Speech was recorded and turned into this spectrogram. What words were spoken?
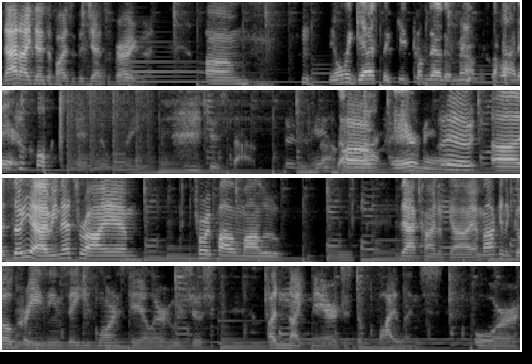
that identifies with the Jets very good. Um, The only gas that comes out of their mouth is the hot air. gas no. Just stop. Just stop. Um, hot air, man. Uh, uh, so yeah, I mean that's where I am. Troy Polamalu, that kind of guy. I'm not gonna go crazy and say he's Lawrence Taylor, who's just a nightmare, just a violence, or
